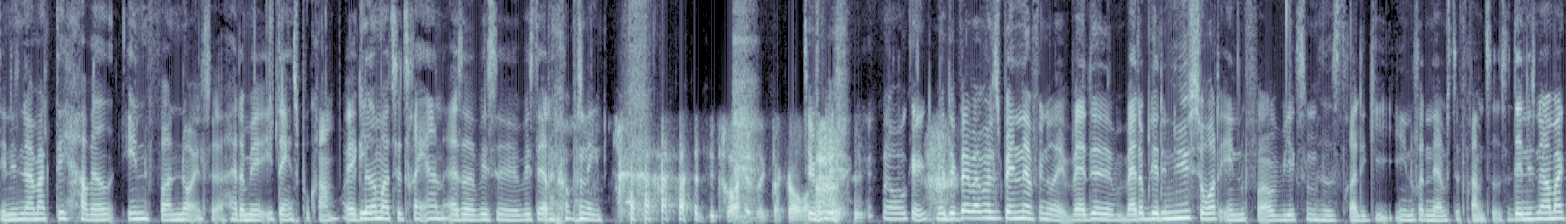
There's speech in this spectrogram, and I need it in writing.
Dennis Nørmark, det har været en fornøjelse at have dig med i dagens program. Og jeg glæder mig til træerne, altså hvis, øh, hvis det er, der kommer sådan en. det tror jeg altså ikke, der kommer. Det Nå, okay. Men det bliver i hvert fald spændende at finde ud af, hvad, det, hvad der bliver det nye sort inden for virksomhedsstrategi inden for den nærmeste fremtid. Så Dennis Nørmark,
